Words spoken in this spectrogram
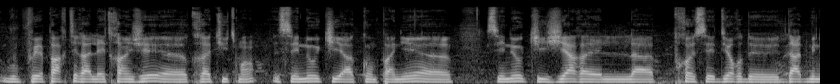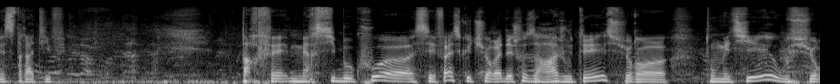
vous pouvez partir à l'étranger euh, gratuitement. C'est nous qui accompagnons, euh, c'est nous qui gérons la procédure d'administratif. Parfait, merci beaucoup euh, Est-ce que tu aurais des choses à rajouter sur euh, ton métier ou sur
